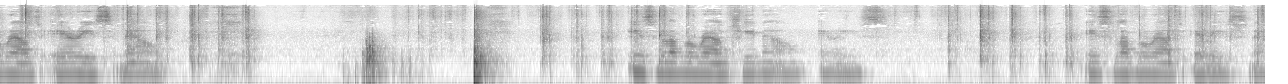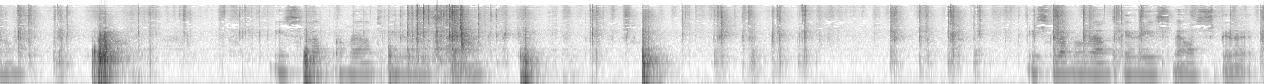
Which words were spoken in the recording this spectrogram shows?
around Aries now? Is love around you now, Aries? Is love around Aries now? Is love around Aries now? Is love around Aries now, Spirit?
